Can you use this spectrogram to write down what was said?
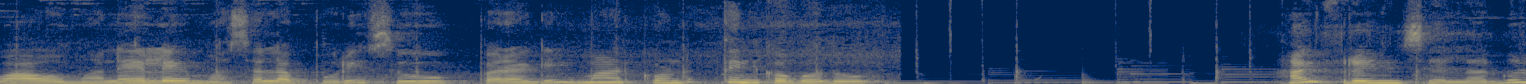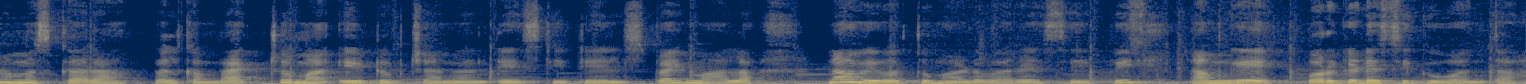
ವಾವ್, ಮನೆಯಲ್ಲೇ ಮಸಾಲ ಪೂರಿ ಸೂಪರಾಗಿ ಮಾಡಿಕೊಂಡು ತಿನ್ಕೋಬೋದು. ಹಾಯ್ ಫ್ರೆಂಡ್ಸ್ ಎಲ್ಲರಿಗೂ ನಮಸ್ಕಾರ. Welcome back to my YouTube channel tasty tales by Mala ನಾವು ಇವತ್ತು ಮಾಡುವ ರೆಸಿಪಿ ನಮಗೆ ಹೊರಗಡೆ ಸಿಗುವಂತಹ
